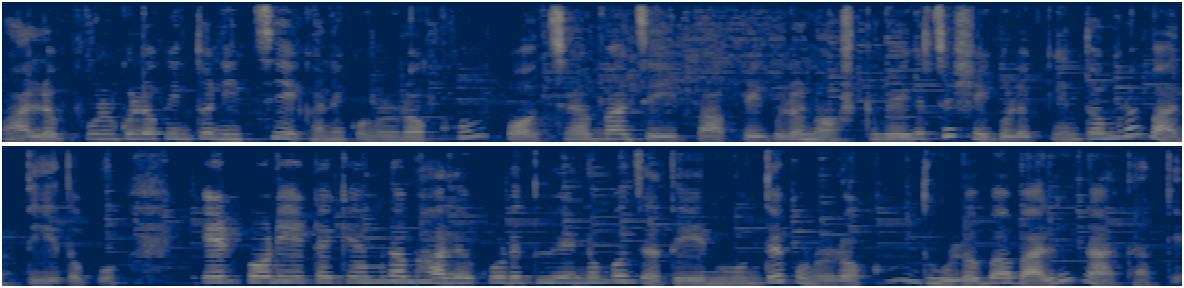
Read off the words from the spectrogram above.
ভালো ফুলগুলো কিন্তু নিচ্ছি। এখানে কোনো রকম পচা বা যেই পাপড়িগুলো নষ্ট হয়ে গেছে সেগুলো কিন্তু আমরা বাদ দিয়ে দেবো। এরপরে এটাকে আমরা ভালো করে ধুয়ে নেব যাতে এর মধ্যে কোনো রকম ধুলো বা বালি না থাকে।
